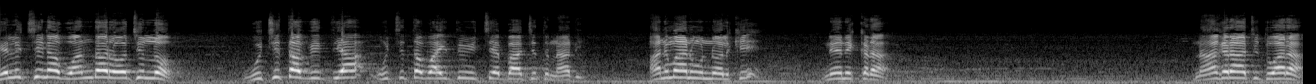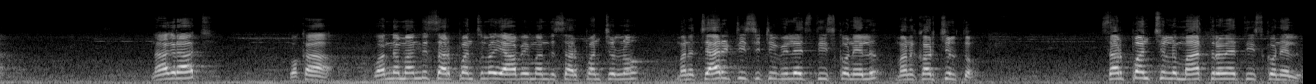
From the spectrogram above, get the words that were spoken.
గెలిచిన వంద రోజుల్లో ఉచిత విద్య ఉచిత వైద్యం ఇచ్చే బాధ్యత నాది. అనుమానం ఉన్నోళ్ళకి నేను ఇక్కడ నాగరాజు ద్వారా నాగరాజ్ ఒక వంద మంది సర్పంచ్లో యాభై మంది సర్పంచులను మన చారిటీ సిటీ విలేజ్ తీసుకొని వెళ్ళు మన ఖర్చులతో. సర్పంచులను మాత్రమే తీసుకొని వెళ్ళు.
